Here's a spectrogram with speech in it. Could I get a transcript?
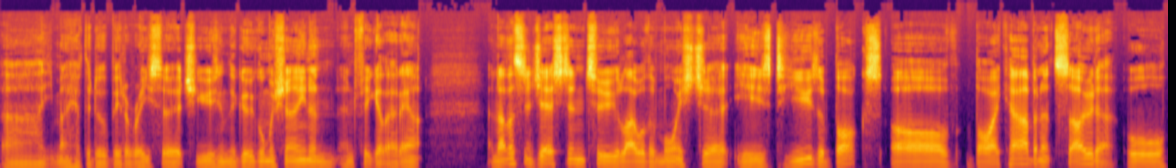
uh, you may have to do a bit of research using the Google machine and, and figure that out. Another suggestion to lower the moisture is to use a box of bicarbonate soda or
